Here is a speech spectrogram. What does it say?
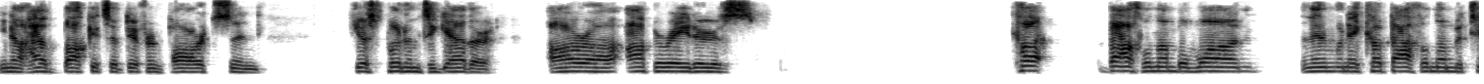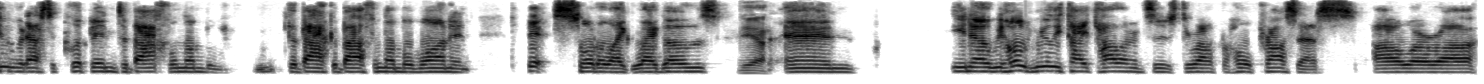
you know have buckets of different parts and just put them together. Our uh, operators cut baffle number one, and then when they cut baffle number two, it has to clip into baffle number the back of baffle number one and fits sort of like Legos. Yeah. And you know, we hold really tight tolerances throughout the whole process. Our uh,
